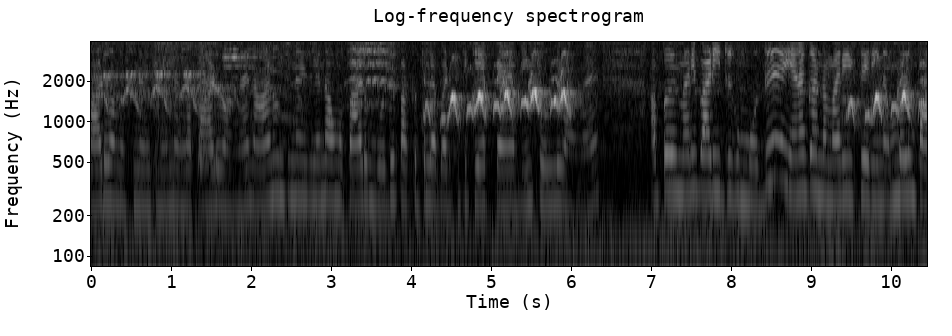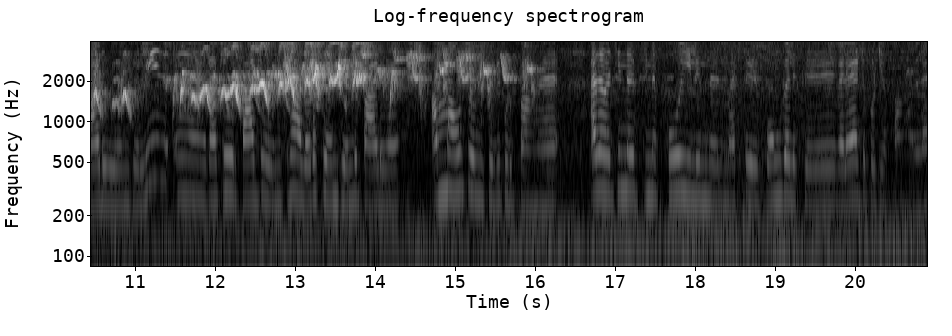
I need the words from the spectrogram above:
பாடுவாங்க சின்ன வயசுலேருந்து நல்லா பாடுவாங்க. நானும் சின்ன வயசுலேருந்து அவங்க பாடும்போது பக்கத்தில் படுத்துட்டு கேட்பேன் அப்படின்னு சொல்லுவாங்க. அப்போ இது மாதிரி பாடிட்டு இருக்கும்போது எனக்கு அந்த மாதிரி சரி நம்மளும் பாடுவோம்னு சொல்லி ஏதாச்சும் ஒரு பாட்டு வந்துச்சுன்னா அதோட சேர்ந்து சேர்ந்து பாடுவேன். அம்மாவும் சொல்லி சொல்லி கொடுப்பாங்க. அதை வச்சு இந்த சின்ன கோயில் இந்த இது மாதிரி பொங்கலுக்கு விளையாட்டு போட்டி வைப்பாங்கல்ல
